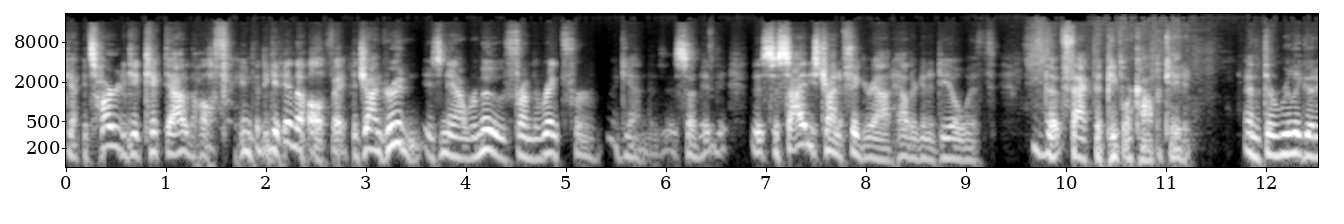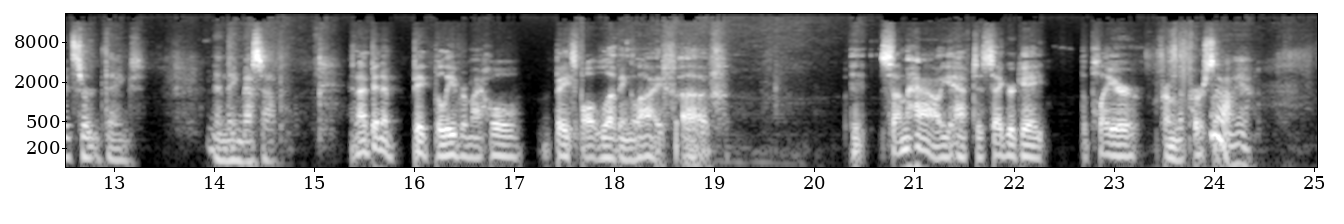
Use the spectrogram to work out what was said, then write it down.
It's harder to get kicked out of the Hall of Fame than to get in the Hall of Fame. Jon Gruden is now removed from the ring for, again, so the, the society's trying to figure out how they're going to deal with the fact that people are complicated and that they're really good at certain things and they mess up. And I've been a big believer my whole baseball loving life of eh, somehow you have to segregate the player from the person. Oh, yeah.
